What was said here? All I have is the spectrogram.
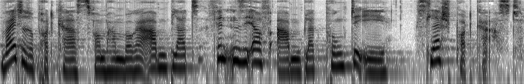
Weitere Podcasts vom Hamburger Abendblatt finden Sie auf abendblatt.de slash podcast.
